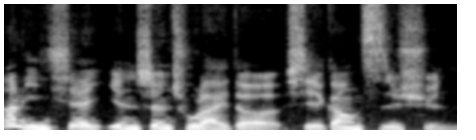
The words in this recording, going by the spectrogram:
那您现在延伸出来的斜杠咨询。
